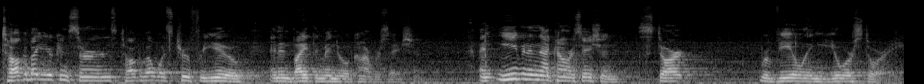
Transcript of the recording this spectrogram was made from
talk about your concerns, talk about what's true for you, and invite them into a conversation. And even in that conversation, start revealing your story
